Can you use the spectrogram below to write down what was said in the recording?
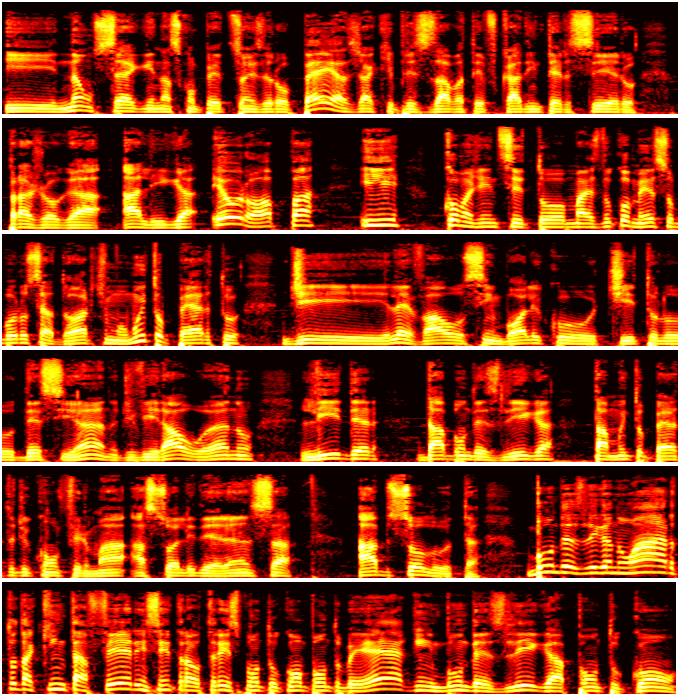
e não segue nas competições europeias, já que precisava ter ficado em terceiro para jogar a Liga Europa. E, como a gente citou mais no começo, o Borussia Dortmund muito perto de levar o simbólico título desse ano, de virar o ano líder da Bundesliga, está muito perto de confirmar a sua liderança absoluta. Bundesliga no ar, toda quinta-feira em central3.com.br, em bundesliga.com.br.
